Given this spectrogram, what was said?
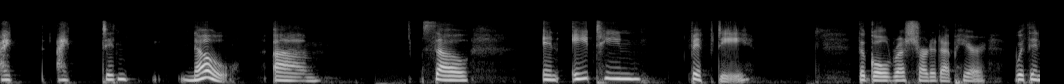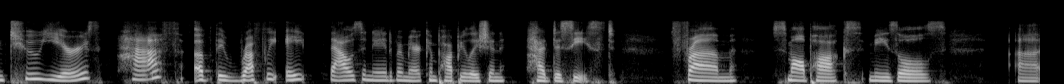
I I didn't know. Um, so in 1850, the gold rush started up here. Within two years, half of the roughly 8,000 Native American population had deceased from smallpox, measles, uh,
